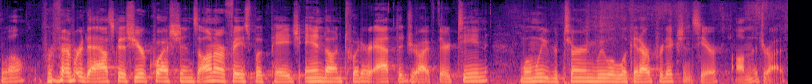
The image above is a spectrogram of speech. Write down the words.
Well, remember to ask us your questions on our Facebook page and on Twitter at the Drive 13. When we return, we will look at our predictions here on the Drive.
